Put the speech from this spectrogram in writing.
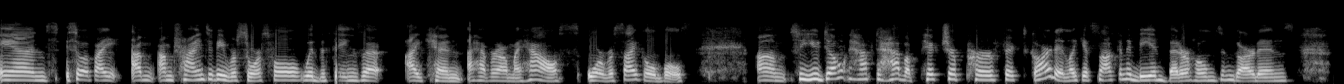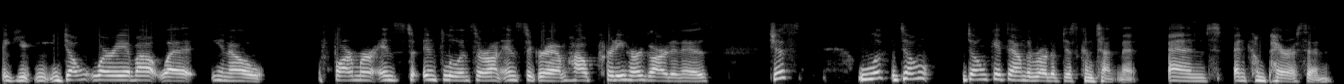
and so if i i'm i'm trying to be resourceful with the things that i can i have around my house or recyclables Um, so you don't have to have a picture perfect garden. Like it's not going to be in Better Homes and Gardens. You, you don't worry about what you know farmer inst- influencer on Instagram how pretty her garden is. Just look. Don't don't get down the road of discontentment and and comparison.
